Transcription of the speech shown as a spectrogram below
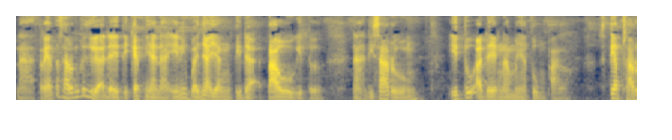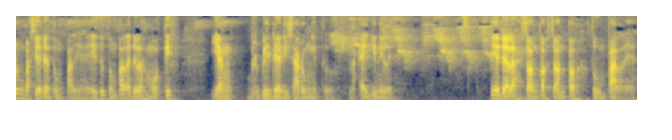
Nah, ternyata sarung itu juga ada etiketnya. Nah, ini banyak yang tidak tahu gitu. Nah, di sarung itu ada yang namanya tumpal. Setiap sarung pasti ada tumpalnya, yaitu tumpal adalah motif yang berbeda di sarung itu. Nah, kayak gini loh. Ini adalah contoh-contoh tumpal ya.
